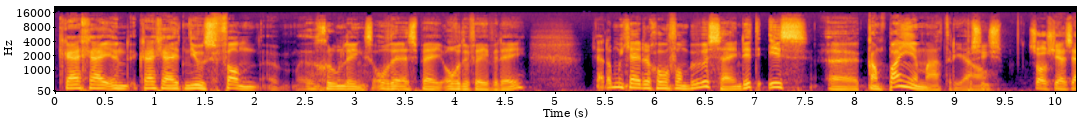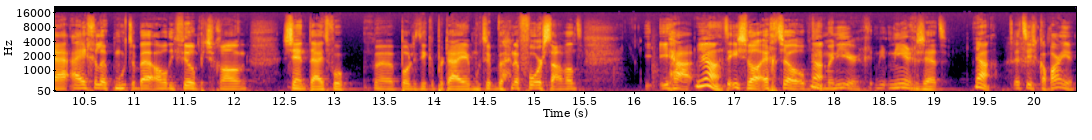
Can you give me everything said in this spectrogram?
krijg jij, een, krijg jij het nieuws van uh, GroenLinks of de SP of de VVD... Ja, dan moet jij er gewoon van bewust zijn. Dit is uh, campagnemateriaal. Precies zoals jij zei, eigenlijk moeten bij al die filmpjes gewoon zendtijd voor uh, politieke partijen moeten bijna voorstaan. Want ja, ja, het is wel echt zo op die ja. manier neergezet. Ja. Het is campagne.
